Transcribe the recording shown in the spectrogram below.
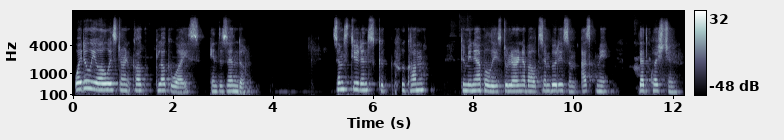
Why do we always turn clock- clockwise in the Zendo? Some students who come to Minneapolis to learn about Zen Buddhism asked me that question.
